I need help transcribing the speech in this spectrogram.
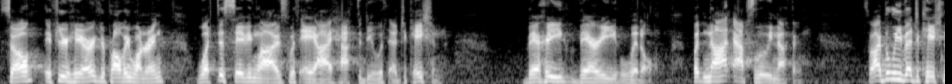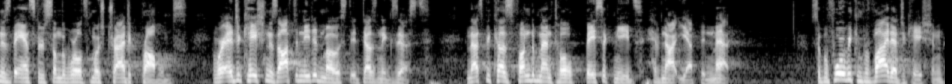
So if you're here, you're probably wondering, what does saving lives with AI have to do with education? Very, very little, but not absolutely nothing. So I believe education is the answer to some of the world's most tragic problems. And where education is often needed most, it doesn't exist. And that's because fundamental, basic needs have not yet been met. So before we can provide education,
